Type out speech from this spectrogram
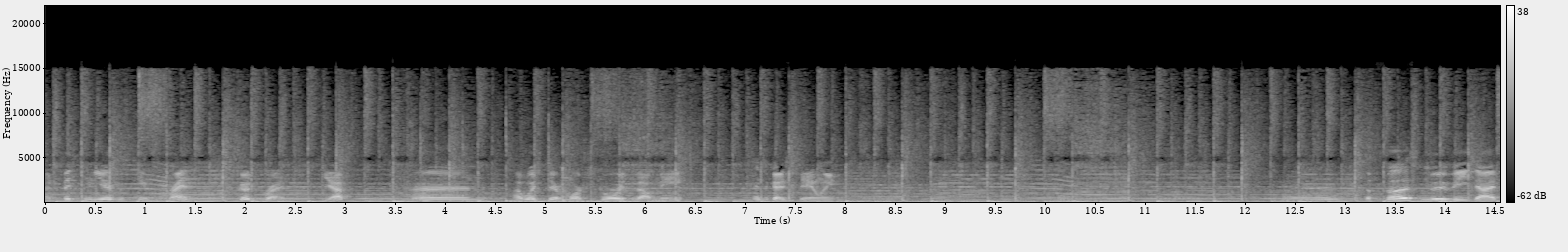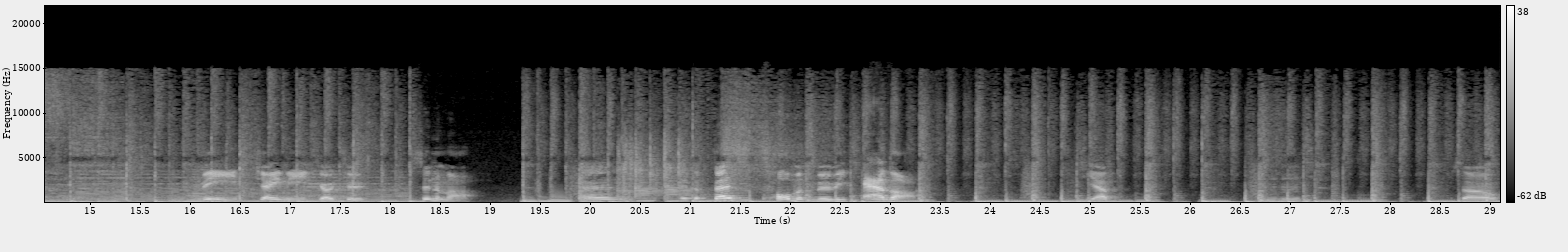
And 15 years we became friends. Good friends. Yep. And I wish there were more stories about me. It's okay, Stanley. The first movie that me, Jamie, go to cinema. And it's the best Thomas movie ever. Yep. hmm So,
